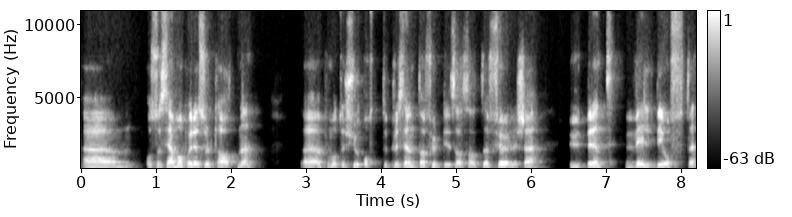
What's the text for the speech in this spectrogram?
Um, og så ser man på resultatene. Uh, på en måte 28% av fulltidsansatte føler seg utbrent veldig ofte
